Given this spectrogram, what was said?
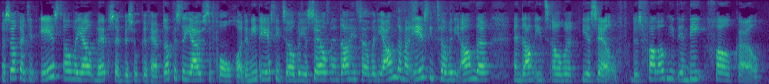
Maar zorg dat je het eerst over jouw websitebezoeker hebt. Dat is de juiste volgorde. Niet eerst iets over jezelf en dan iets over die ander, maar eerst iets over die ander en dan iets over jezelf. Dus val ook niet in die valkuil.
